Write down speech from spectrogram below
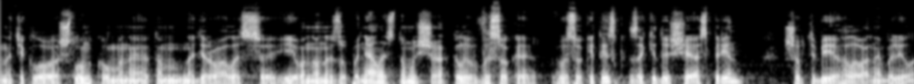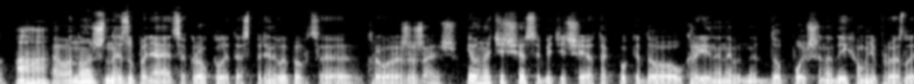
Натекло шлунку, у мене там надірвалось, і воно не зупинялось, тому що коли високий, високий тиск, закидуєш ще аспірин, щоб тобі голова не боліла. Ага. А воно ж не зупиняється кров, коли ти аспірин випив, це кроворозжижаюче. І вона тіче собі тіче. Я так поки до України не, не до Польщі не доїхав, мені привезли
